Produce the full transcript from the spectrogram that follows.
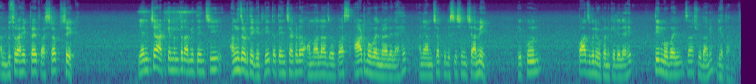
आणि दुसरा आहे कैफ अशरफ शेख. यांच्या अटकेनंतर आम्ही त्यांची अंगजडती घेतली. तर त्यांच्याकडं आम्हाला जवळपास आठ मोबाईल मिळालेले आहेत आणि आमच्या पोलीस स्टेशनचे आम्ही एकूण पाच गुन्हे ओपन केलेले आहेत. तीन मोबाईलचा शोध आम्ही घेत आहोत.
